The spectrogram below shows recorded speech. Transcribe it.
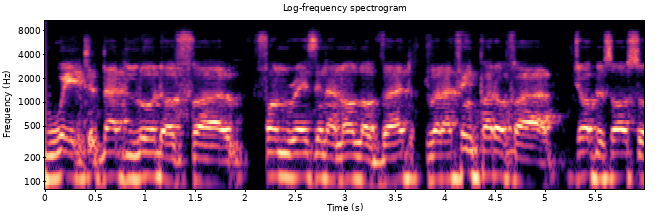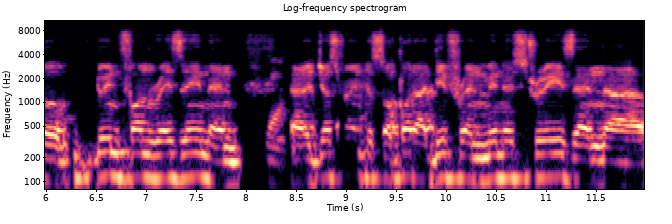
weight, that load of uh, fundraising and all of that. But I think part of our job is also doing fundraising and Yeah. uh, just trying to support our different ministries. And uh,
